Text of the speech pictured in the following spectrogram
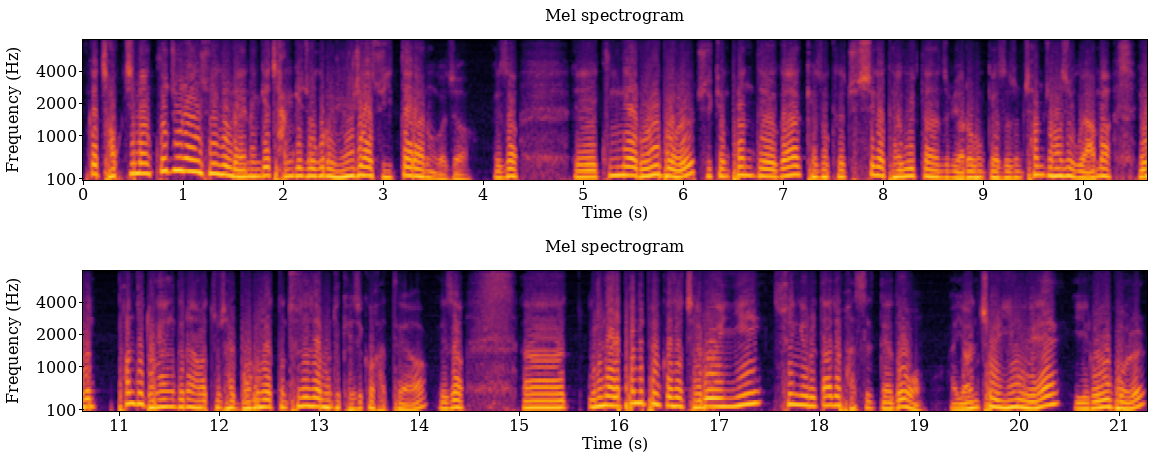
그러니까 적지만 꾸준한 수익을 내는 게 장기적으로 유지할 수 있다라는 거죠. 그래서 에, 국내 로볼 주식형 펀드가 계속해서 출시가 되고 있다는 점 여러분께서 좀 참조하시고요. 아마 이번 펀드 동향들은 아마 좀 잘 모르셨던 투자자분도 계실 것 같아요. 그래서 어, 우리나라 펀드 평가서 제로인이 수익률을 따져봤을 때도 연초 이후에 이 로볼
